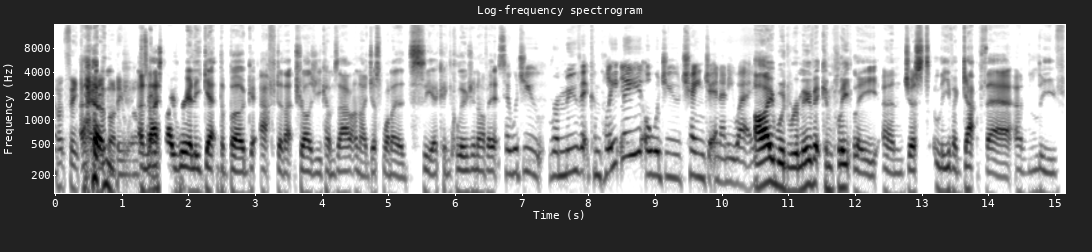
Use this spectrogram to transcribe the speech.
I don't think Um, anybody will. unless I really get the bug after that trilogy comes out and I just want to see a conclusion of it. So would you remove it completely or would you change it in any way? I would remove it completely and just leave a gap there and leave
